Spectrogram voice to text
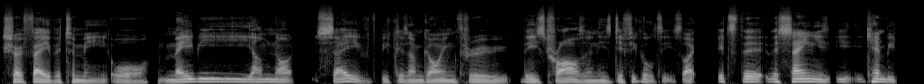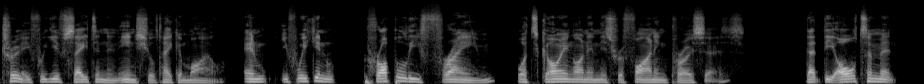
show favor to me, or maybe I'm not saved because I'm going through these trials and these difficulties. Like it's the the saying is it can be true. If we give Satan an inch, he'll take a mile. And if we can properly frame what's going on in this refining process, that the ultimate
